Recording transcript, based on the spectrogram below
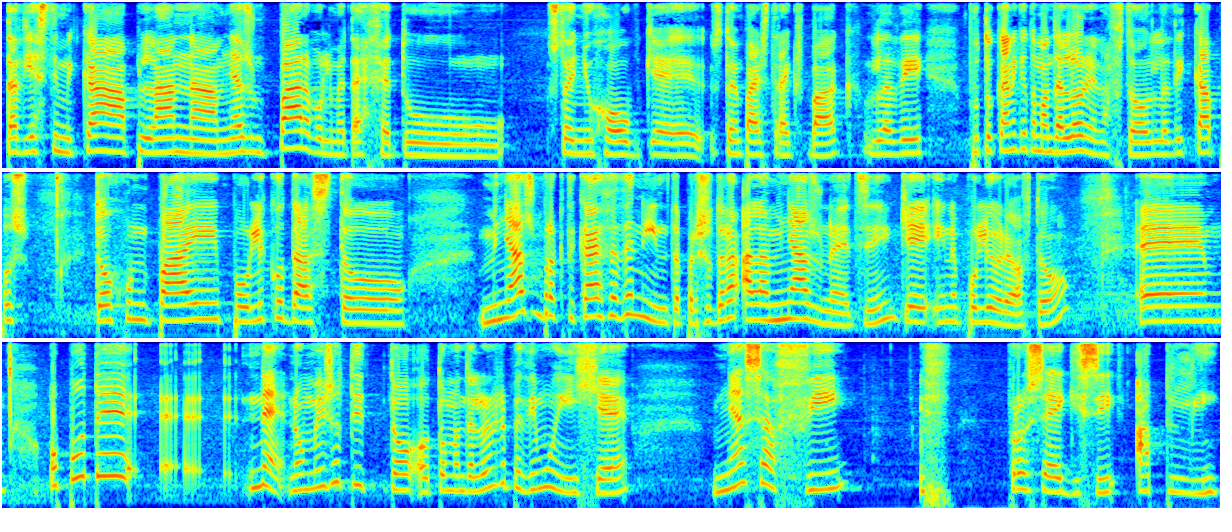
τα διαστημικά πλάνα μοιάζουν πάρα πολύ με τα εφέ του στο A New Hope και στο Empire Strikes Back. Δηλαδή, που το κάνει και το Mandalorian αυτό. Δηλαδή, κάπως το έχουν πάει πολύ κοντά στο... Μοιάζουν πρακτικά εφέ, δεν είναι τα περισσότερα, αλλά μοιάζουν έτσι και είναι πολύ ωραίο αυτό. Ε, οπότε, ε, ναι, νομίζω ότι το, το Mandalorian, ρε παιδί μου, είχε μια σαφή προσέγγιση, απλή.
